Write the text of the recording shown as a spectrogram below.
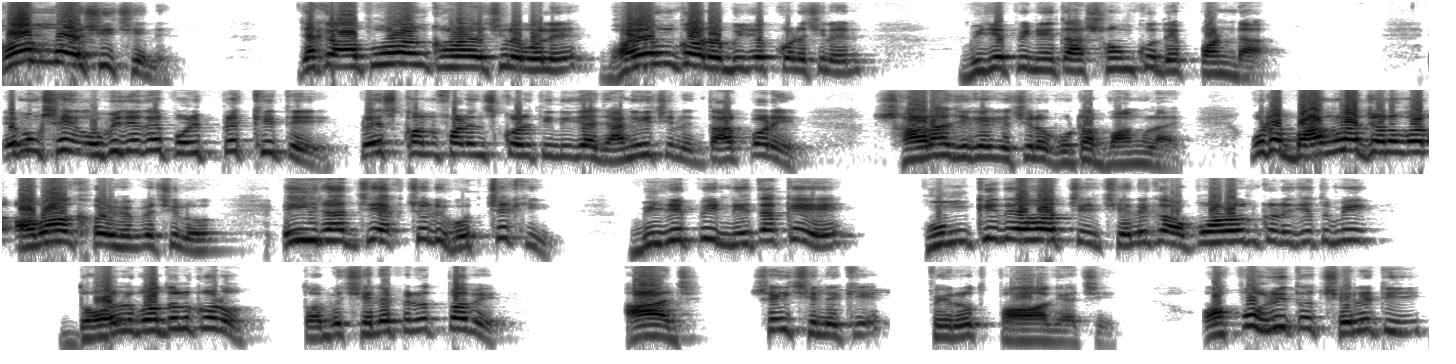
কম বয়সী ছেলে, যাকে অপহরণ করা হয়েছিল বলে ভয়ঙ্কর অভিযোগ করেছিলেন বিজেপি নেতা শঙ্কুদেব পান্ডা এবং সেই অভিযোগের পরিপ্রেক্ষিতে প্রেস কনফারেন্স করে তিনি যা জানিয়েছিলেন, তারপরে সারা জেগে গেছিল গোটা বাংলায়। গোটা বাংলার জনগণ অবাক হয়ে ভেবেছিল, এই রাজ্যে অ্যাকচুয়ালি হচ্ছে কি? বিজেপির নেতাকে হুমকি দেওয়া হচ্ছে, ছেলেকে অপহরণ করে যে তুমি দল বদল করো, তবে ছেলে ফেরত পাবে। আজ সেই ছেলেকে ফেরত পাওয়া গেছে। অপহৃত ছেলেটি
